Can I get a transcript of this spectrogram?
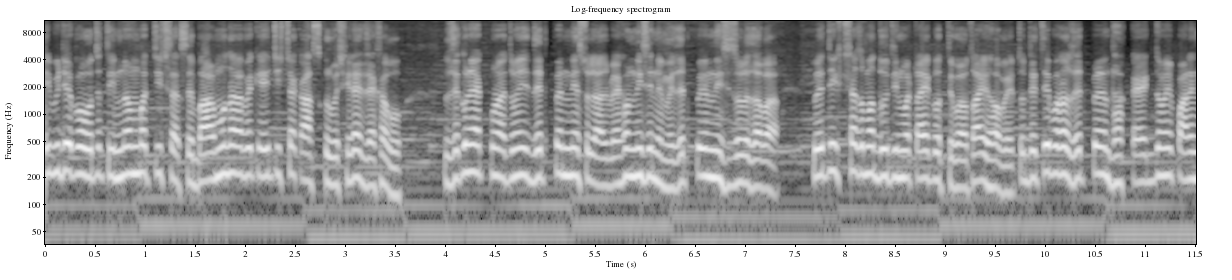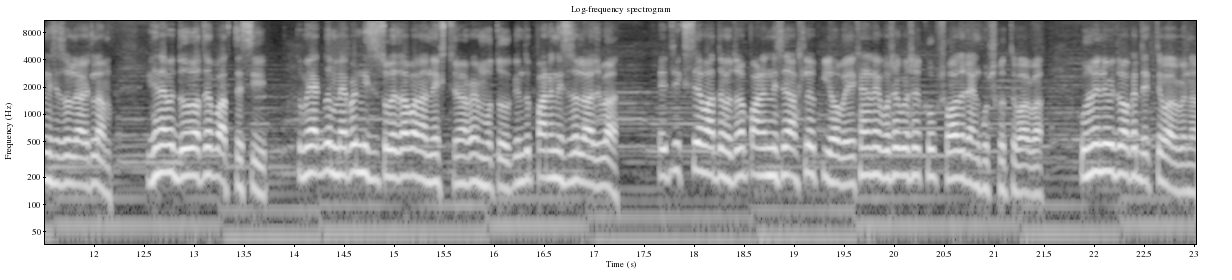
এই ভিডিওর পরবর্তী তিন নম্বর চিজ থাকছে বারমুদা ভাবে এই চিজটা কাজ করবে, সেটাই দেখাবো। তো যে কোনো এক কোনায় তুমি জেড পেন নিয়ে চলে আসবে, এখন নিচে নেমে জেড পেন নিচে চলে যাবা। তো এই টিক্সটা তোমার দুই, তিনবার ট্রাই করতে পারো, তাই হবে। তো দেখতে পারো জেড পেনের ধাক্কা একদমই পানির নিচে চলে আসলাম। এখানে আমি দৌড়াতে পারতেছি। তুমি একদম ম্যাপের নিচে চলে যাবা না নেক্সট ম্যাপের মতো, কিন্তু পানির নিচে চলে আসবা। এই টিক্সের মাধ্যমে তোমার পানির নিচে আসলেও কি হবে? এখানে বসে বসে খুব সহজে র্যাঙ্ক পুশ করতে পারবা। কোনো এনিমি তোমাকে দেখতে পারবে না।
